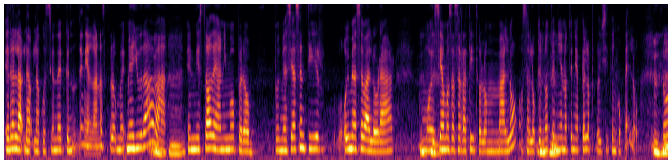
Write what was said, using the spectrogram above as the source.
era la, la, cuestión de que no tenía ganas, pero me, me ayudaba en mi estado de ánimo, pero pues me hacía sentir, hoy me hace valorar como decíamos hace ratito, lo malo, o sea, lo que no tenía, no tenía pelo, pero hoy sí tengo pelo, ¿no?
